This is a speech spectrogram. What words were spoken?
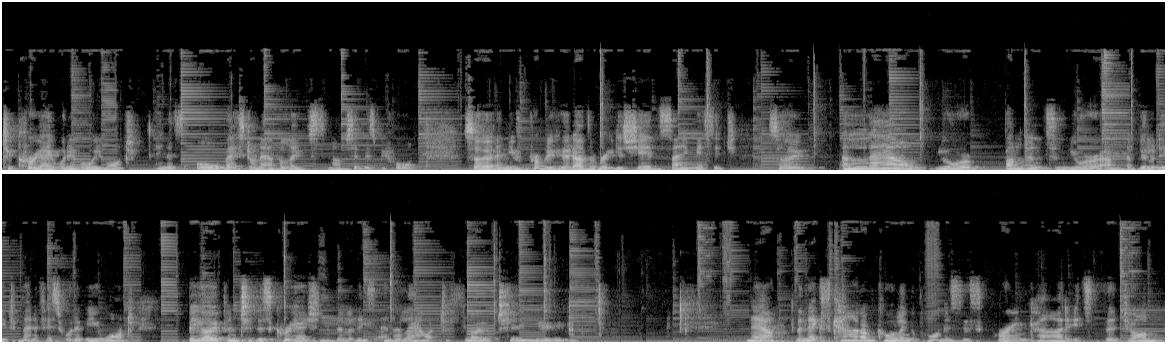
to create whatever we want, and it's all based on our beliefs. And I've said this before. So, and you've probably heard other readers share the same message. So, allow your abundance and your um, ability to manifest whatever you want. Be open to this creation abilities and allow it to flow to you. Now, the next card I'm calling upon is this green card. It's the John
